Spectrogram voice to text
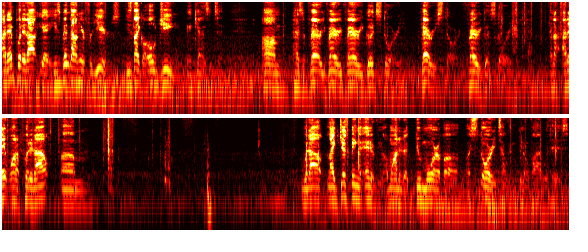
I didn't put it out yet. He's been down here for years. He's like an OG in Kensington. Um, has a very, very, very good story. Very story. Very good story. And I, I didn't want to put it out. Um, without like just being an interview. I wanted to do more of a, a storytelling, you know, vibe with his,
